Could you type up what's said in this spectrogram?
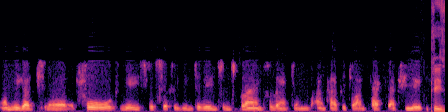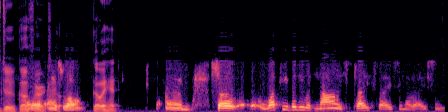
and we got uh, four very specific interventions planned for that, and I'm happy to unpack that for you. Please do go for uh, it as well. Go ahead. Um, so uh, what we're busy with now is place-based innovation,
